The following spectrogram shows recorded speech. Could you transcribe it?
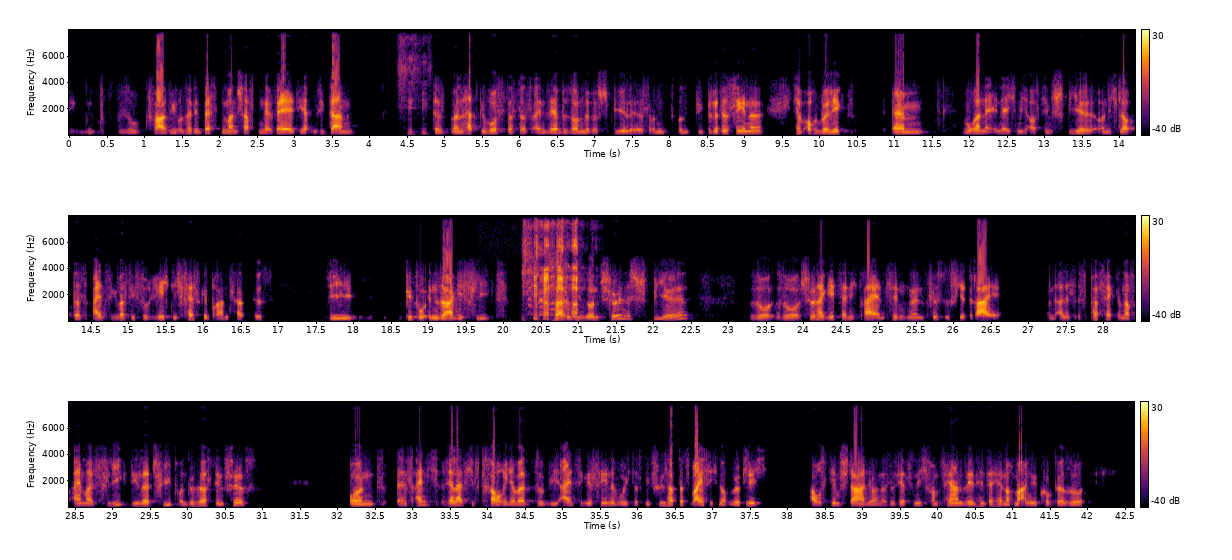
so quasi unter den besten Mannschaften der Welt, die hatten sie dann. Das, man hat gewusst, dass das ein sehr besonderes Spiel ist. Und, und die dritte Szene, ich habe auch überlegt, ähm, woran erinnere ich mich aus dem Spiel? Und ich glaube, das Einzige, was sich so richtig festgebrannt hat, ist, wie Pippo Insagi fliegt. Es war irgendwie so ein schönes Spiel. So, so schöner geht's ja nicht. 3-1 hinten, dann führst du 4-3 und alles ist perfekt. Und auf einmal fliegt dieser Typ und du hörst den Pfiff. Und es ist eigentlich relativ traurig, aber so die einzige Szene, wo ich das Gefühl habe, das weiß ich noch wirklich, aus dem Stadion, das ist jetzt nicht vom Fernsehen hinterher nochmal angeguckt oder so,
